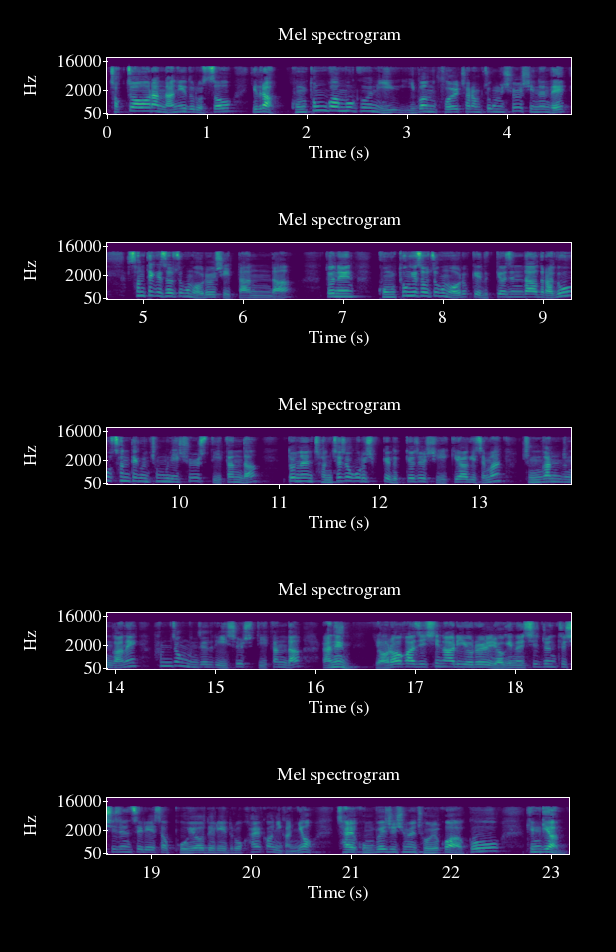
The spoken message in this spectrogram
적절한 난이도로서 얘들아 공통 과목은 이, 이번 9월처럼 조금 쉬울 수 있는데 선택에서 조금 어려울 수 있단다. 또는 공통에서 조금 어렵게 느껴진다 하더라도 선택은 충분히 쉬울 수도 있단다. 또는 전체적으로 쉽게 느껴질 수 있게 하겠지만 중간중간에 함정 문제들이 있을 수도 있단다. 라는 여러 가지 시나리오를 여기는 시즌2, 시즌3에서 보여드리도록 할 거니까요. 잘 공부해 주시면 좋을 것 같고 김기현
